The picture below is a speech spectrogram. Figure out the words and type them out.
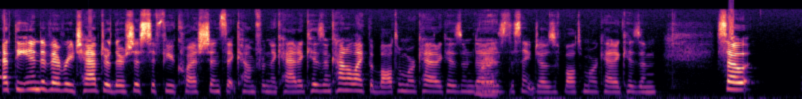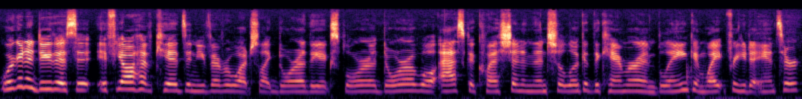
at the end of every chapter, there's just a few questions that come from the catechism, kind of like the Baltimore Catechism does, Right. the St. Joseph Baltimore Catechism. So we're going to do this. If y'all have kids and you've ever watched like Dora the Explorer, Dora will ask a question and then she'll look at the camera and blink and wait for you to answer.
